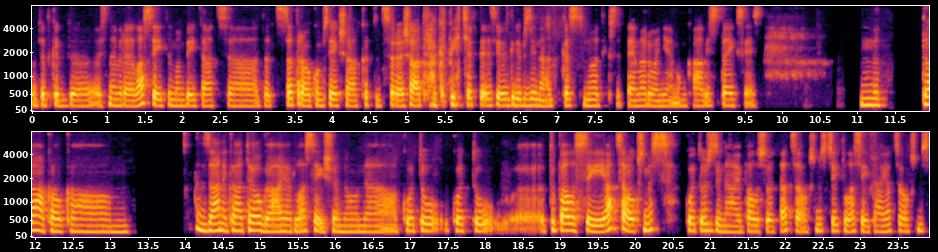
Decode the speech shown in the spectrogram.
Un tad, kad uh, es nevarēju lasīt, man bija tāds, uh, tāds satraukums iekšā, ka tad es varēšu ātrāk pieķerties, jo es gribu zināt, kas notiks ar tiem varoņiem un kā viss beigsies. Nu, tā kaut kā Zani, kā tev gāja ar lasīšanu, un uh, ko tu, ko tu, uh, tu palasīji atsauksmes, ko tu uzzināji, palasot atsauksmes, citu lasītāju atsauksmes?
